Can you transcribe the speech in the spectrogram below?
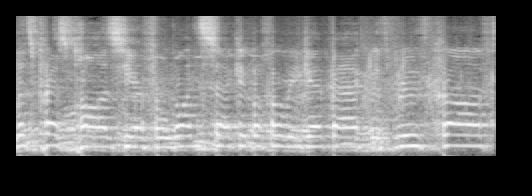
Let's press pause here for one second before we get back with Ruth Croft.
